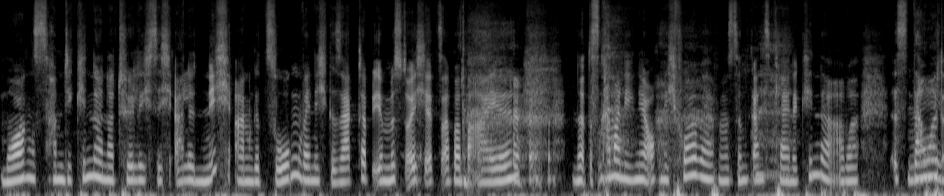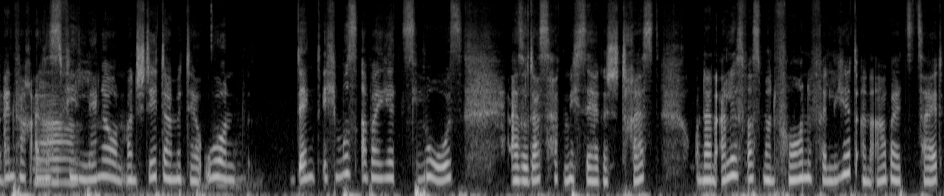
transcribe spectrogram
morgens haben die Kinder natürlich sich alle nicht angezogen, wenn ich gesagt habe, ihr müsst euch jetzt aber beeilen. Na, das kann man ihnen ja auch nicht vorwerfen, es sind ganz kleine Kinder, aber es nee, dauert einfach alles viel länger und man steht da mit der Uhr und denkt, ich muss aber jetzt los. Also das hat mich sehr gestresst. Und dann alles, was man vorne verliert an Arbeitszeit,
